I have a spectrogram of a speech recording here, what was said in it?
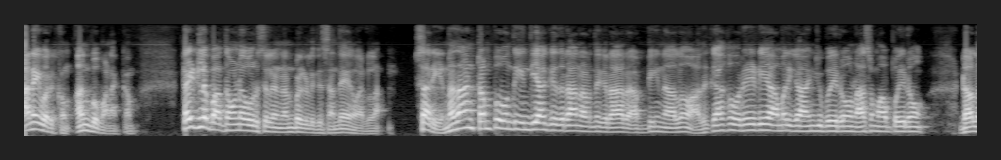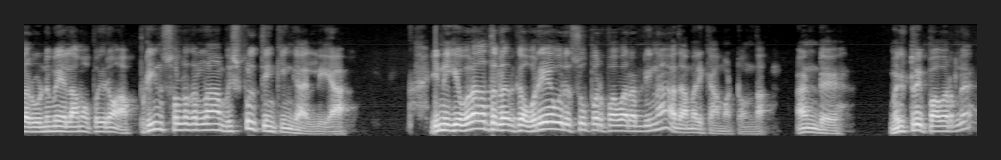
அனைவருக்கும் அன்பு வணக்கம். டைட்டில் பார்த்தோன்னே ஒரு சில நண்பர்களுக்கு சந்தேகம் வரலாம். சார் என்னதான் ட்ரம்ப் வந்து இந்தியாவுக்கு எதிராக நடந்துக்கிறார் அப்படின்னாலும் அதுக்காக ஒரேடியாக அமெரிக்கா அஞ்சு போயிடும் நாசமாக போயிடும் டாலர் ஒன்றுமே இல்லாமல் போயிடும் அப்படின்னு சொல்கிறதெல்லாம் விஷுவல் திங்கிங்கா இல்லையா? இன்னைக்கு உலகத்தில் இருக்க ஒரே ஒரு சூப்பர் பவர் அப்படின்னா அது அமெரிக்கா மட்டும்தான். அண்டு மிலிட்ரி பவரில்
